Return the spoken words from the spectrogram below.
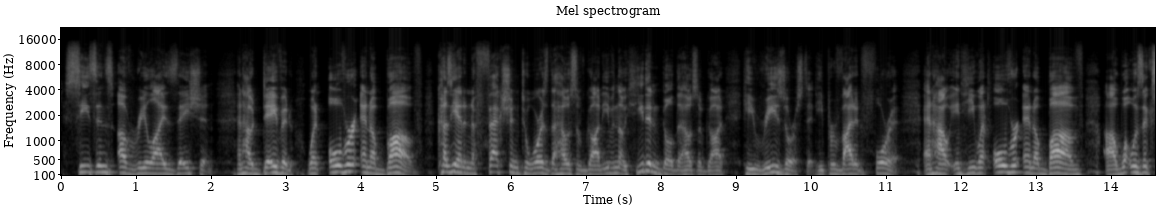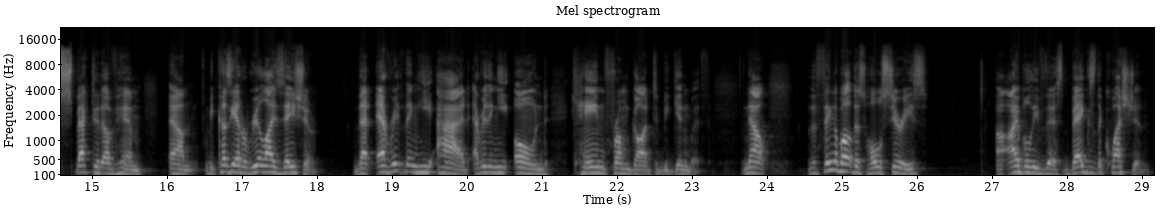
seasons of realization and how David went over and above because he had an affection towards the house of God. Even though he didn't build the house of God, he resourced it, he provided for it, and how he went over and above uh, what was expected of him um, because he had a realization that everything he had, everything he owned, came from God to begin with. Now, the thing about this whole series, uh, I believe this begs the question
